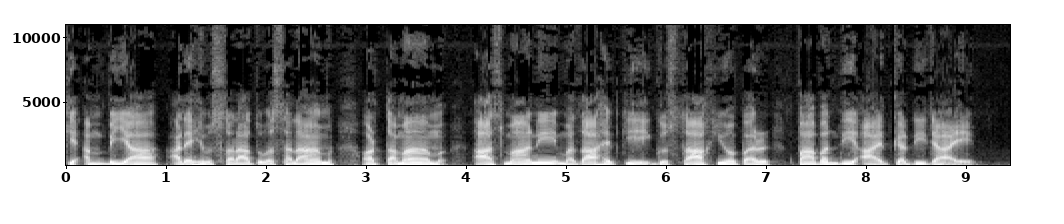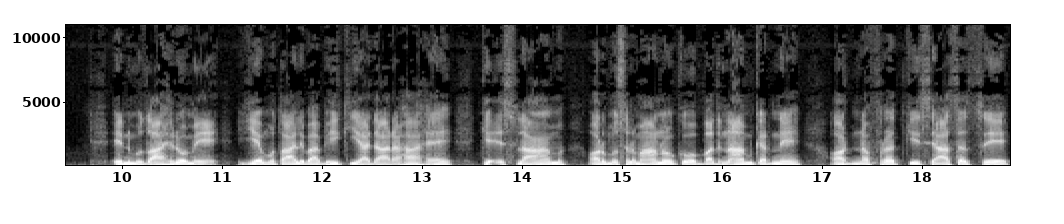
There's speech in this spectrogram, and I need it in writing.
कि अम्बिया सलाम और तमाम आसमानी मजाहब की गुस्ताखियों पर पाबंदी आयद कर दी जाए। इन मुजाहिरों में ये मुतालबा भी किया जा रहा है कि इस्लाम और मुसलमानों को बदनाम करने और नफरत की सियासत से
